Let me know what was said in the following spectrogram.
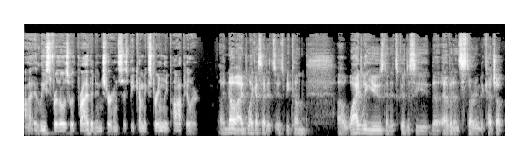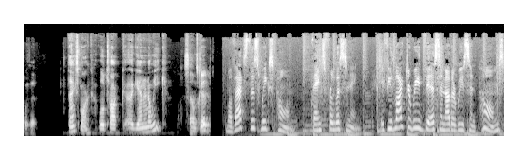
uh, at least for those with private insurance, has become extremely popular. Uh, no, I, like I said, it's it's become uh, widely used, and it's good to see the evidence starting to catch up with it. Thanks, Mark. We'll talk again in a week. Sounds good. Well, that's this week's poem. Thanks for listening. If you'd like to read this and other recent poems,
